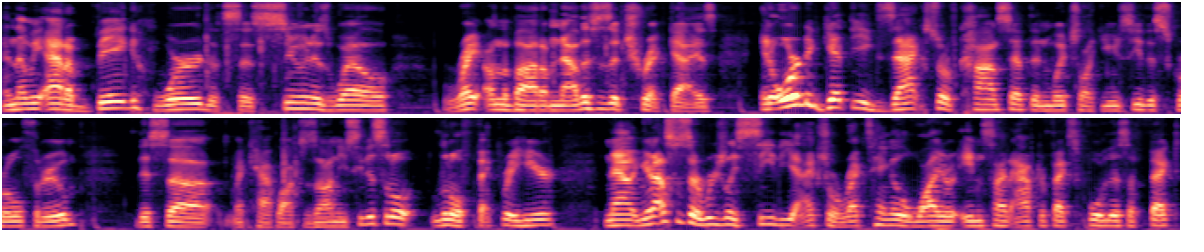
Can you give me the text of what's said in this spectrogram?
then we add a big word that says soon as well right on the bottom. Now this is a trick, guys. In order to get the exact sort of concept in which like you see this scroll through, this uh my cap locks is on. You see this little little effect right here? Now, you're not supposed to originally see the actual rectangle while you're inside After Effects for this effect,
